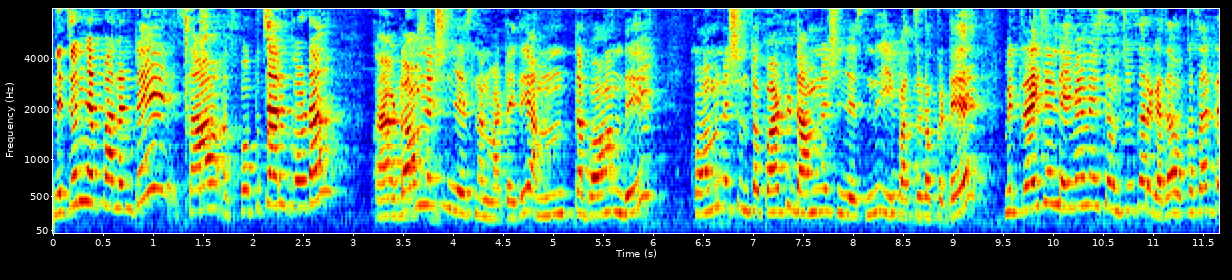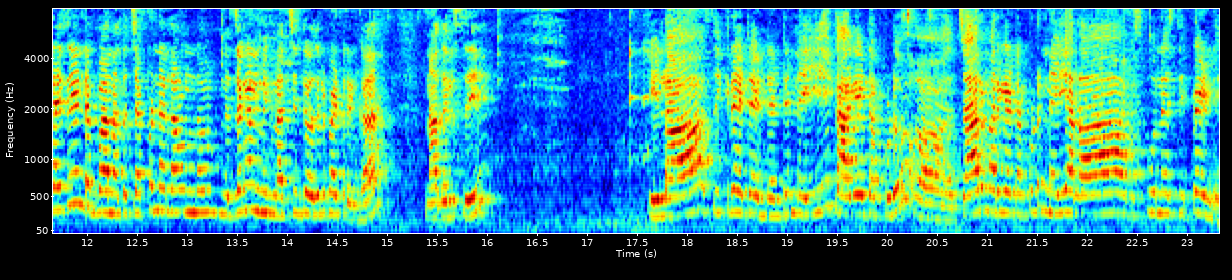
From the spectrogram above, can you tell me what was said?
నిజం చెప్పాలంటే సా పప్పుచారు కూడా డామినేషన్ చేసింది అనమాట ఇది. అంత బాగుంది. కాంబినేషన్తో పాటు డామినేషన్ చేసింది ఈ పచ్చడి ఒక్కటే. మీరు ట్రై చేయండి ఏమేమి వేసాం చూసారు కదా? ఒక్కసారి ట్రై చేయండి అబ్బా నాతో చెప్పండి ఎలా ఉందో. నిజంగా మీకు నచ్చింది వదిలిపెట్టరు ఇంకా. నాకు తెలిసి ఇలా సీక్రెట్ ఏంటంటే నెయ్యి కాగేటప్పుడు చారు మరిగేటప్పుడు నెయ్యి అలా ఒక స్పూన్ వేసి తిప్పేయండి.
